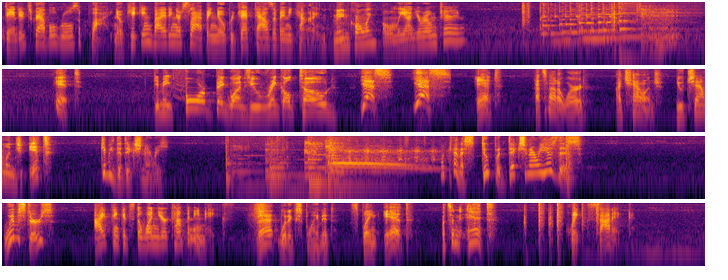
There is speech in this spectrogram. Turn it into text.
Standard Scrabble rules apply. No kicking, biting, or slapping. No projectiles of any kind. Name calling? Only on your own turn. It. Give me four big ones, you wrinkled toad. Yes! Yes! It? That's not a word. I challenge. You challenge it? Give me the dictionary. What kind of stupid dictionary is this? Webster's? I think it's the one your company makes. That would explain it. Explain it. What's an it? Quixotic.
